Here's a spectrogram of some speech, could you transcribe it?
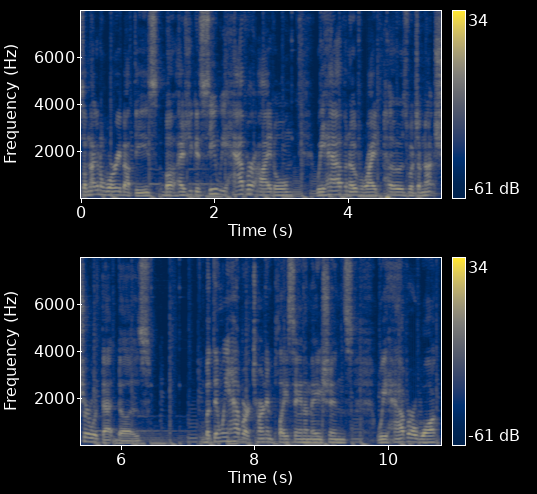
So I'm not going to worry about these but as you can see we have our idle, we have an override pose which I'm not sure what that does. But then we have our turn in place animations, we have our walk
